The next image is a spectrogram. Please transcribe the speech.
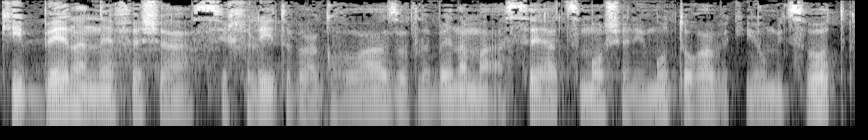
כי בין הנפש השכלית והגבוהה הזאת לבין המעשה עצמו של לימוד תורה וקיום מצוות,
